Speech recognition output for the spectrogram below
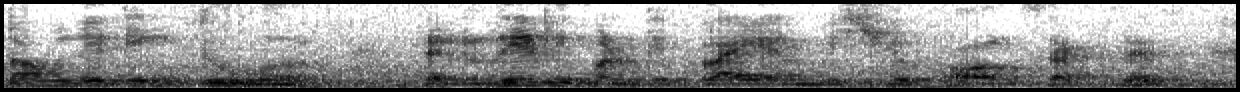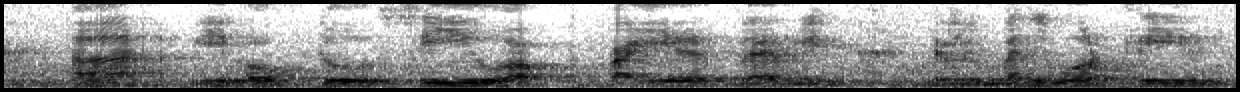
nominating two that really multiply and wish you all success. Uh, we hope to see you after five years where we, there will be many more trees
